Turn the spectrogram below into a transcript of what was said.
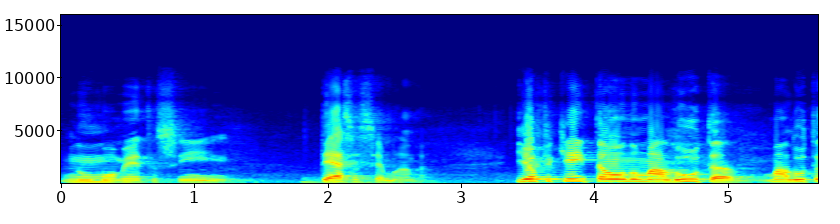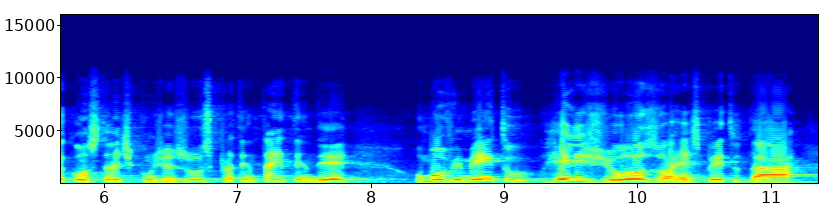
Num momento assim dessa semana. E eu fiquei então numa luta, uma luta constante com Jesus para tentar entender o movimento religioso a respeito da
